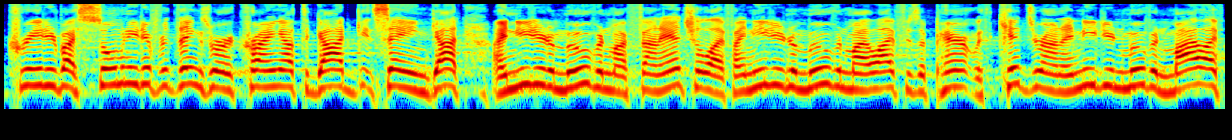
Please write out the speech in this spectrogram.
created by so many different things where we're crying out to God, saying, God, I need you to move in my financial life. I need you to move in my life as a parent with kids around. I need you to move in my life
